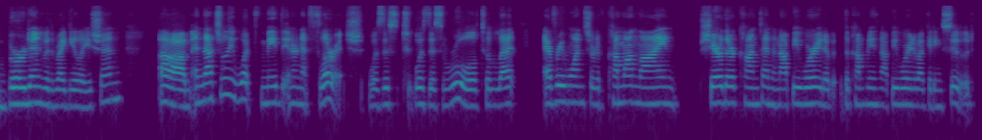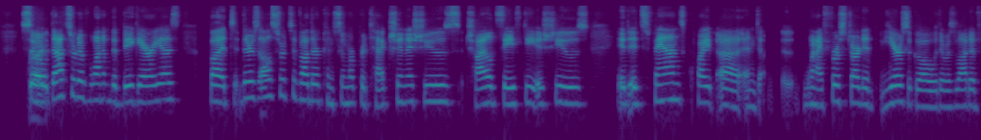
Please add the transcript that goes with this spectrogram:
burdened with regulation. Um, and that's really what made the internet flourish was this was this rule to let everyone sort of come online, share their content and not be worried about the companies not be worried about getting sued. So right. that's sort of one of the big areas. But there's all sorts of other consumer protection issues, child safety issues. It, it spans quite, uh, and uh, when I first started years ago, there was a lot of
